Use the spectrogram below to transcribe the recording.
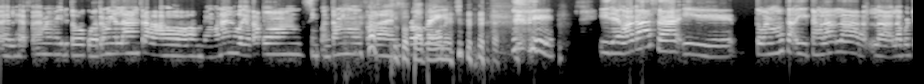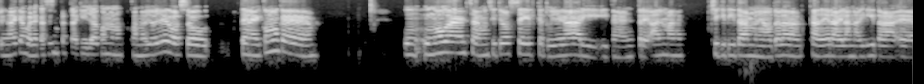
el jefe me gritó cuatro mierdas en el trabajo, vengo en el jodido tapón, 50 minutos. Esos tapones. y llego a casa y todo el mundo está, y tengo la, la, la, oportunidad de que Jorge casi siempre está aquí ya cuando, cuando yo llego, so tener como que un, hogar, o sea, un sitio safe que tú llegar y, tener tres almas chiquititas meneándote la cadera y las nalguitas, eh,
